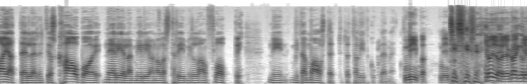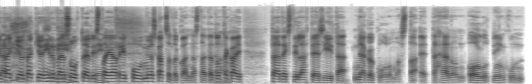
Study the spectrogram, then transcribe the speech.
ajattelen, että jos Cowboy neljällä miljoonalla striimillä on floppi, niin mitä maustettu tätä Litku Clementti? Niinpä, niinpä. Siis- joo, joo, ja kaikki, niin kuin kaikki, on, kaikki on niin, hirveän niin, suhteellista niin. ja riippuu myös katsantokannasta. Että totta kai tämä teksti lähtee siitä näkökulmasta, että hän on ollut niin kuin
